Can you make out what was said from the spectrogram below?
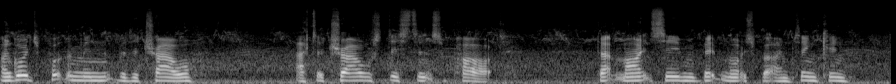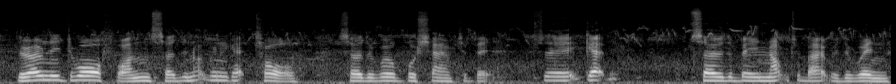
I'm going to put them in with a trowel at a trowel's distance apart that might seem a bit much but I'm thinking they're only dwarf ones so they're not going to get tall so they will bush out a bit. If they get so they're being knocked about with the wind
